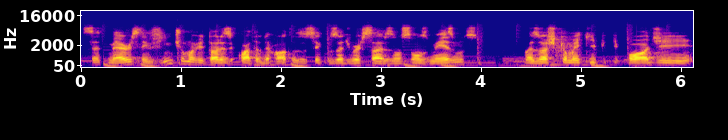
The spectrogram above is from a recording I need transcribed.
St. Mary's, tem 21 vitórias e 4 derrotas. Eu sei que os adversários não são os mesmos, mas eu acho que é uma equipe que pode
